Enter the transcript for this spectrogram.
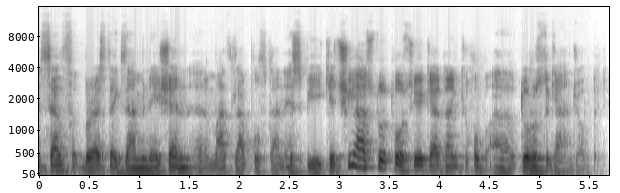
self breast examination مطلب گفتن. اس که چی هست و توصیه کردن که خب درسته که انجام بدید.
